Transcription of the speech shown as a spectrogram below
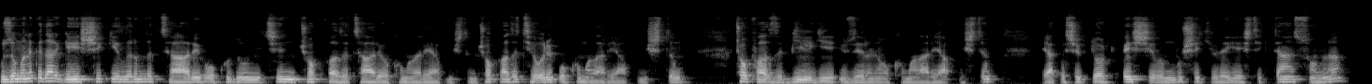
Bu zamana kadar gençlik yıllarımda tarih okuduğum için çok fazla tarih okumaları yapmıştım. Çok fazla teorik okumalar yapmıştım. Çok fazla bilgi üzerine okumalar yapmıştım. Yaklaşık 4-5 yılım bu şekilde geçtikten sonra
